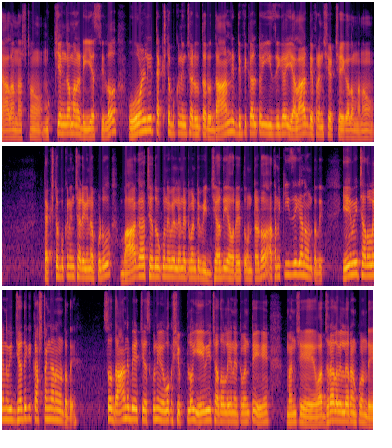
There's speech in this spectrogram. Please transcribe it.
చాలా నష్టం. ముఖ్యంగా మన డిఎస్సిలో ఓన్లీ టెక్స్ట్ బుక్ నుంచి అడుగుతారు. దాన్ని డిఫికల్ట్ ఈజీగా ఎలా డిఫరెన్షియేట్ చేయగలం మనం? టెక్స్ట్ బుక్ నుంచి అడిగినప్పుడు బాగా చదువుకుని వెళ్ళినటువంటి విద్యార్థి ఎవరైతే ఉంటాడో అతనికి ఈజీగానే ఉంటుంది. ఏమీ చదవలేని విద్యార్థికి కష్టంగానే ఉంటుంది. సో దాన్ని బేస్ చేసుకుని ఒక షిఫ్ట్లో ఏవీ చదవలేనటువంటి మంచి వజ్రాలు వెళ్ళారనుకోండి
